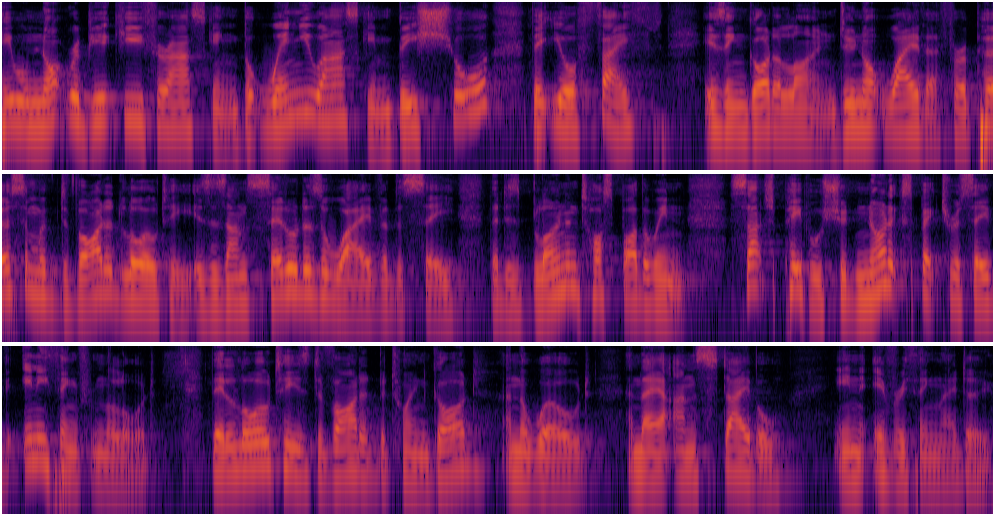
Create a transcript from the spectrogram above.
He will not rebuke you for asking, but when you ask Him, be sure that your faith is in God alone. Do not waver, for a person with divided loyalty is as unsettled as a wave of the sea that is blown and tossed by the wind. Such people should not expect to receive anything from the Lord. Their loyalty is divided between God and the world, and they are unstable in everything they do.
